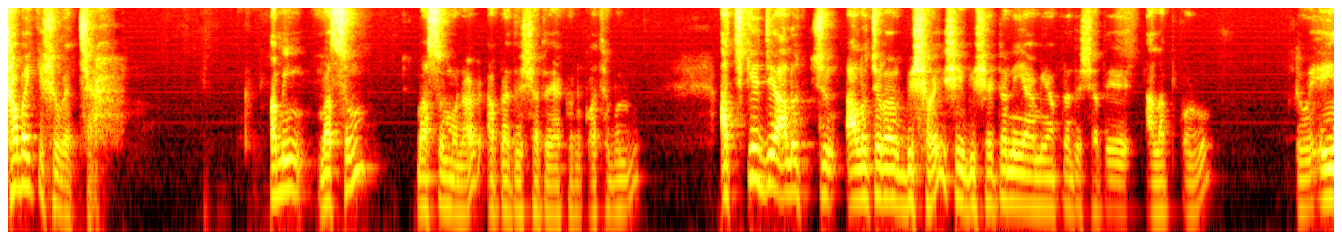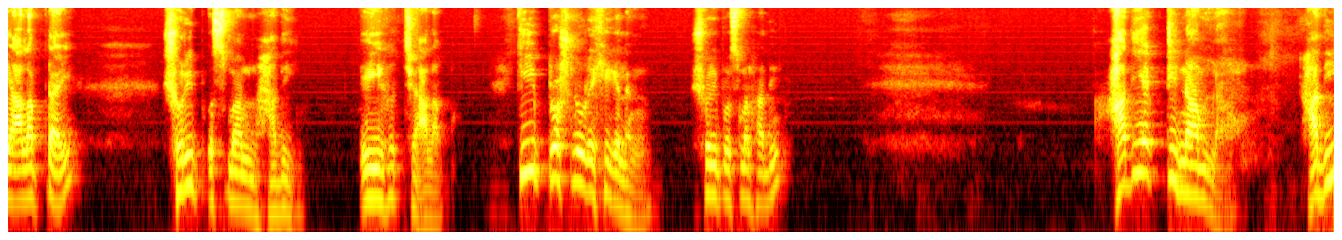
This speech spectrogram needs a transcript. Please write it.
সবাইকে শুভেচ্ছা। আমি মাসুম মাসুম মোনার, আপনাদের সাথে এখন কথা বলব। আজকে যে আলোচ, আলোচনার বিষয়, সেই বিষয়টা নিয়ে আমি আপনাদের সাথে আলাপ করব। তো এই আলাপটাই শরীফ ওসমান হাদি, এই হচ্ছে আলাপ। কি প্রশ্ন রেখে গেলেন শরীফ ওসমান হাদি? হাদি একটি নাম না। হাদি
